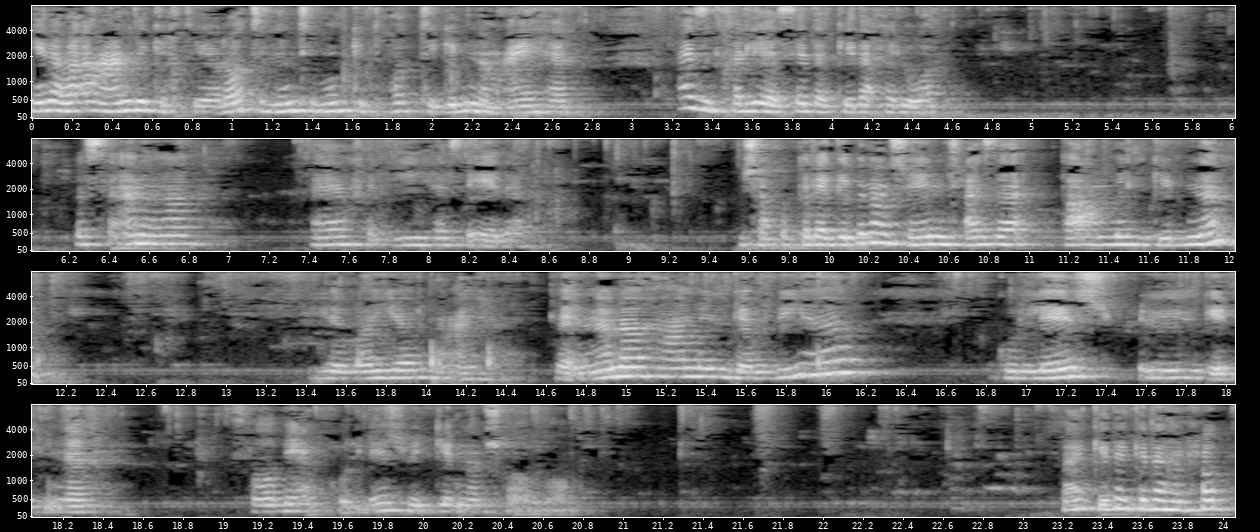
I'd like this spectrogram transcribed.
هنا بقى عندك اختيارات اللي انت ممكن تحطي جبنة معاها. عايزة تخليها سادة كده حلوة. بس أنا هخليها سادة. مش هحط لها جبنة عشان مش عايزة طعم الجبنة يغير معاها. لأن أنا هعمل جنبيها جلاش بالجبنة. صابع جلاش بالجبنة إن شاء الله. فكده كده هنحط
